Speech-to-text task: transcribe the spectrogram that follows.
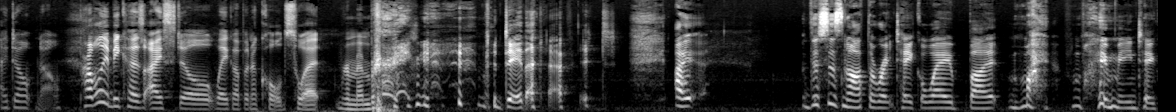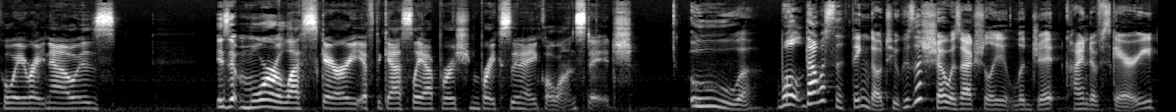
I don't know. Probably because I still wake up in a cold sweat remembering the day that happened. I this is not the right takeaway, but my my main takeaway right now is is it more or less scary if the ghastly apparition breaks an ankle on stage? Ooh. Well, that was the thing though too, because this show was actually legit kind of scary,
